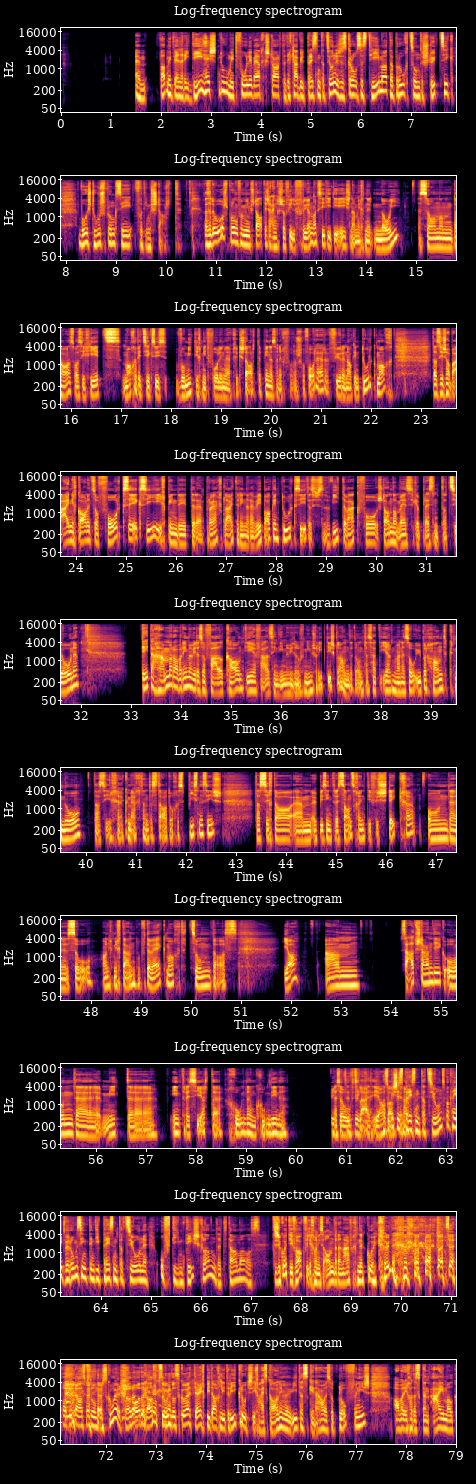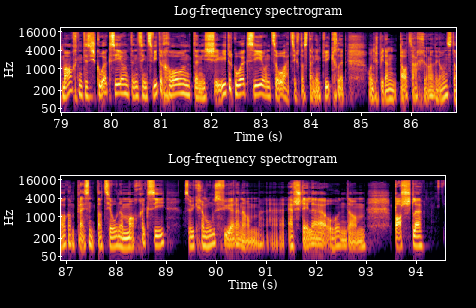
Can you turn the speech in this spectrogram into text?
Ähm, mit welcher Idee hast du mit Folienwerk gestartet? Ich glaube, die Präsentation ist ein grosses Thema, da braucht es Unterstützung. Wo war der Ursprung von deinem Start? Also der Ursprung von meinem Start ist eigentlich schon viel früher. Die Idee ist nämlich nicht neu, sondern das, was ich jetzt mache, beziehungsweise womit ich mit Folienwerken gestartet bin, das habe ich schon vorher für eine Agentur gemacht. Das ist aber eigentlich gar nicht so vorgesehen gewesen. Ich bin dort Projektleiter in einer Webagentur gewesen. Das ist weit weg von standardmäßigen Präsentationen. Dort haben wir aber immer wieder so Fälle gehabt und diese Fälle sind immer wieder auf meinem Schreibtisch gelandet. Und das hat irgendwann so überhand genommen, dass ich äh, gemerkt habe, dass da doch ein Business ist, dass sich da ähm, etwas Interessantes könnte verstecken. Und äh, so habe ich mich dann auf den Weg gemacht, um das ja ähm, selbstständig und äh, mit äh, interessierten Kunden und Kundinnen also aufzugleisen. Ja, also bist du genau. ein Präsentationsmagnet. Warum sind denn die Präsentationen auf deinem Tisch gelandet damals? Das ist eine gute Frage. Vielleicht habe ich es anderen einfach nicht gut können. oder das besonders gut, oder? Oder das besonders gut. Ja, ich bin da ein bisschen reingerutscht. Ich weiß gar nicht mehr, wie das genau so gelaufen ist. Aber ich habe das dann einmal gemacht und das ist gut gewesen. Und dann sind sie wiedergekommen und dann ist es wieder gut gewesen. Und so hat sich das dann entwickelt. Und ich bin dann tatsächlich den ganzen Tag an Präsentationen machen gewesen also wirklich am Ausführen, am äh, Erstellen und am Basteln.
